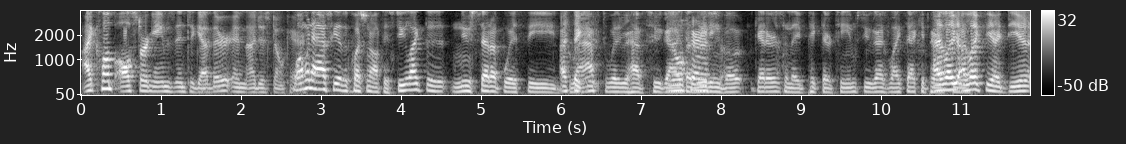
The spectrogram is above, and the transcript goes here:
I clump all star games in together, and I just don't care. Well, I'm going to ask you guys a question off this. Do you like the new setup with the I think- draft, where you have two guys, No, the fairness- leading vote getters, and they pick their teams? Do you guys like that compared I like to I like the idea.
